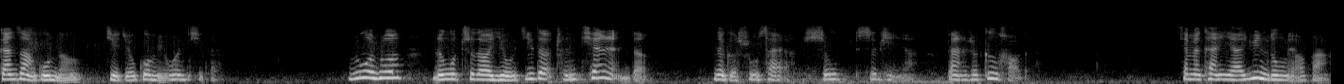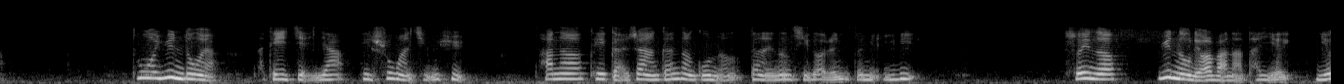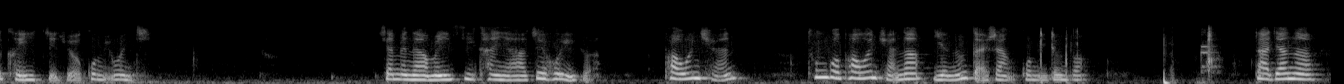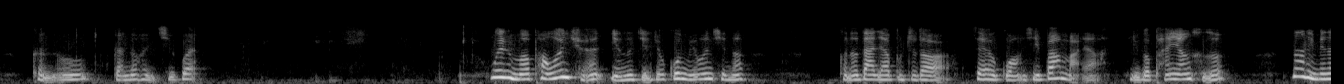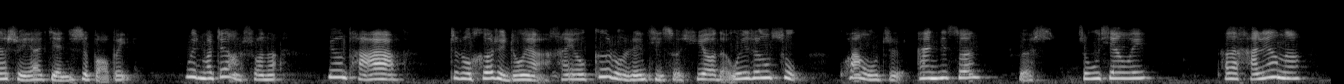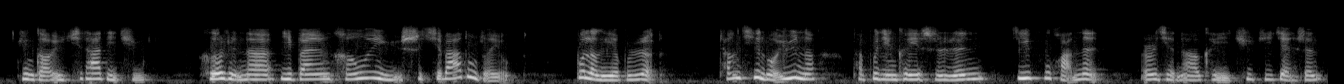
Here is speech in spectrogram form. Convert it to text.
肝脏功能，解决过敏问题的。如果说能够吃到有机的、纯天然的那个蔬菜啊，食物食品呀，当然是更好的。下面看一下运动疗法。通过运动呀，它可以减压，可以舒缓情绪，它呢可以改善肝脏功能，当然也能提高人体的免疫力。所以呢，运动疗法呢，它也也可以解决过敏问题。下面呢，我们一起看一下最后一个，泡温泉。通过泡温泉呢，也能改善过敏症状。大家呢可能感到很奇怪。为什么泡温泉也能解决过敏问题呢？可能大家不知道啊，在广西巴马呀，有个盘阳河，那里面的水呀简直是宝贝。为什么这样说呢？因为它啊，这种河水中呀含有各种人体所需要的维生素、矿物质、氨基酸和植物纤维，它的含量呢均高于其他地区。河水呢一般恒温于十七八度左右，不冷也不热。长期裸浴呢，它不仅可以使人肌肤滑嫩，而且呢可以趋吉健身。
